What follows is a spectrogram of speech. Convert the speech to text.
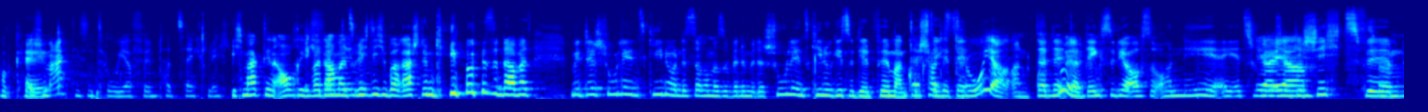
Okay. Ich mag diesen Troja-Film tatsächlich. Ich mag den auch. Ich, Ich war damals richtig überrascht im Kino. Wir sind damals mit der Schule ins Kino und das ist doch immer so, wenn du mit der Schule ins Kino gehst und dir einen Film Da anguckst, schaut dir Troja an. da, da, Cool. da denkst du dir auch so, oh nee, ey, jetzt schon Ja, ja. ein Geschichtsfilm.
